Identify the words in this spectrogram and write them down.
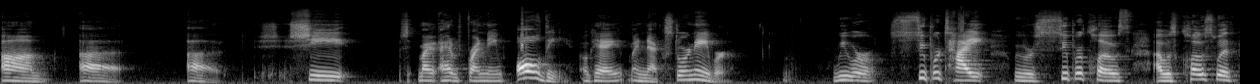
um, uh, uh, she, my, I had a friend named Aldi, okay, my next door neighbor. We were super tight. We were super close. I was close with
